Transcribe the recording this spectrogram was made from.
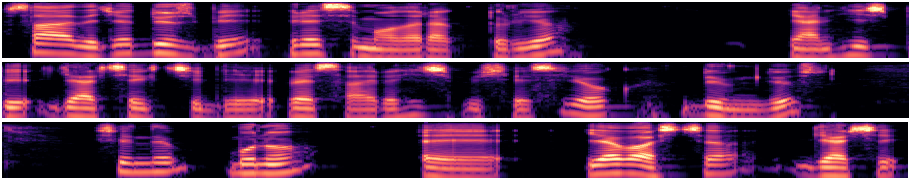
Sadece düz bir resim olarak duruyor. Yani hiçbir gerçekçiliği vesaire hiçbir şeysi yok. Dümdüz. Şimdi bunu e, yavaşça gerçek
